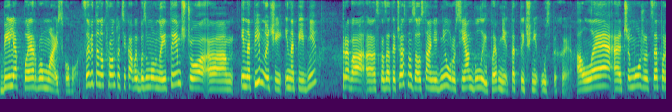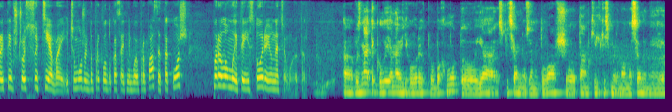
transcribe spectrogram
біля Первомайського. Це відтинок фронту цікавий безумовно і тим, що е, і на півночі, і на півдні Треба е, сказати чесно, за останні дні у росіян були певні тактичні успіхи. Але е, чи може це перейти в щось суттєве? І чи можуть, до прикладу, касетні боєприпаси також переломити історію на цьому відтинку? Е, Ви знаєте, коли я навіть говорив про Бахмут, то я спеціально занотував, що там кількість мирного населення є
